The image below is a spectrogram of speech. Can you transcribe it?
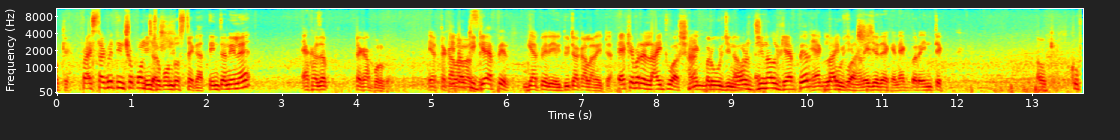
ওকে প্রাইস থাকবে তিনশো পঞ্চাশ টাকা। তিনটা নিলে এক হাজার টাকা পড়বে একটা কালার আছে। গ্যাপের গ্যাপের এই দুইটা কালার এটা। একেবারে লাইট ওয়াশ হ্যাঁ? একবার অরিজিনাল অরিজিনাল গ্যাপের লাইট ওয়াশ এই যে দেখেন একবার ইনটেক ওকে খুব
